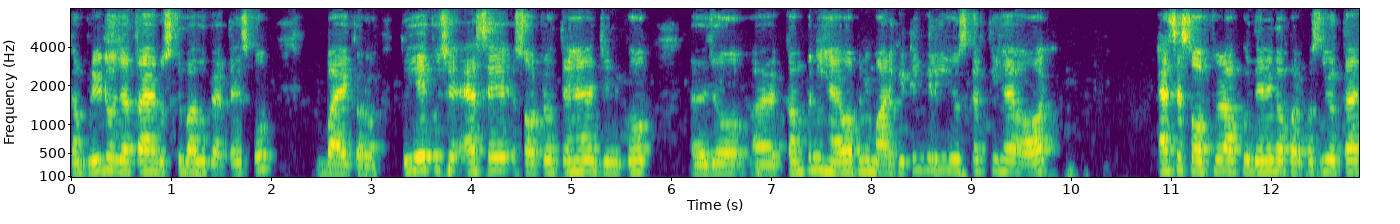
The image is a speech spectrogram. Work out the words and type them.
कंप्लीट हो जाता है, उसके बाद वो कहते हैं इसको बाय करो। तो ये कुछ ऐसे सॉफ्टवेयर होते हैं जिनको जो कंपनी है, वो अपनी मार्केटिंग के लिए यूज़ करती है और ऐसे सॉफ्टवेयर आपको देने का पर्पज ये होता है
